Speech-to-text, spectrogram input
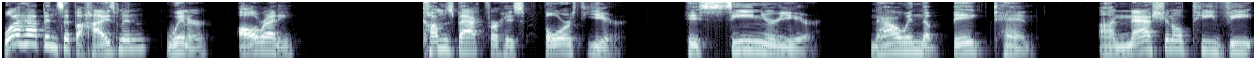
What happens if a Heisman winner already comes back for his fourth year, his senior year, now in the Big Ten, on national TV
